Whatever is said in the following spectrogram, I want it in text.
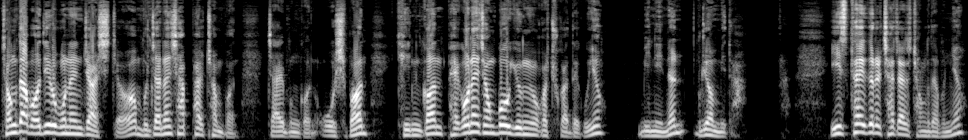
정답 어디로 보내는지 아시죠? 문자는 샵 8000번, 짧은 건 50원, 긴 건 100원의 정보 이용료가 추가되고요. 미니는 무료입니다. Easter egg를 찾아서 정답은요.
